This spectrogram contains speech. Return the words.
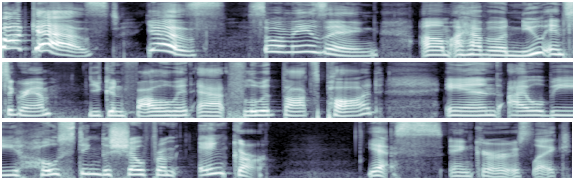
podcast. Yes, so amazing. Um, I have a new Instagram. You can follow it at Fluid Thoughts Pod, and I will be hosting the show from Anchor. Yes, Anchor is like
